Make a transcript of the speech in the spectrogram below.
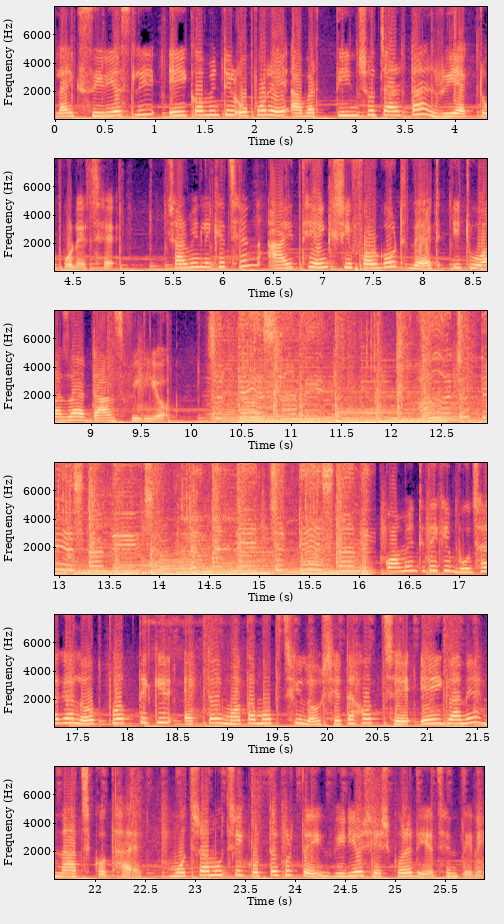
লাইক সিরিয়াসলি এই কমেন্টের ওপরে আবার তিনশো চারটা রিয়্যাক্টও পড়েছে। শারমিন লিখেছেন I think she forgot that it was a dance video comment দেখে বোঝা গেল প্রত্যেকের একটাই মতামত ছিল, সেটা হচ্ছে এই গানে নাচ কোথায়। মোচরামুচরি করতে করতেই ভিডিও শেষ করে দিয়েছেন তিনি।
